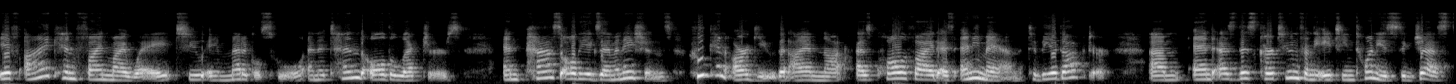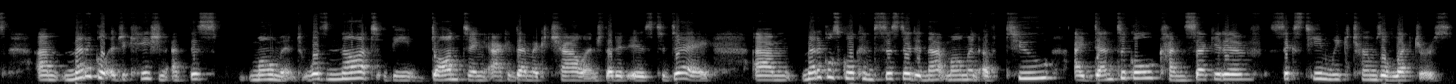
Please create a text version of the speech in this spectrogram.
if I can find my way to a medical school and attend all the lectures and pass all the examinations, who can argue that I am not as qualified as any man to be a doctor? Um, and as this cartoon from the 1820s suggests, um, medical education at this moment was not the daunting academic challenge that it is today. Um, medical school consisted in that moment of two identical consecutive 16 week terms of lectures.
